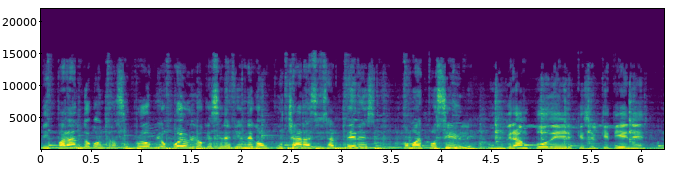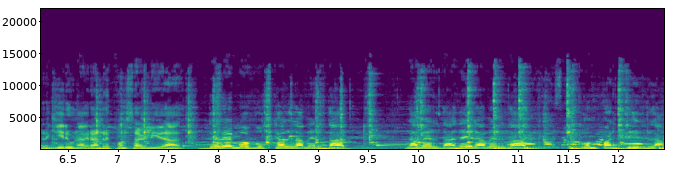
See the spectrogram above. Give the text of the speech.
disparando contra su propio pueblo que se defiende con cucharas y sartenes? ¿Cómo es posible? Un gran poder, que es el que tiene, requiere una gran responsabilidad. Debemos buscar la verdad, la verdadera verdad y compartirla.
